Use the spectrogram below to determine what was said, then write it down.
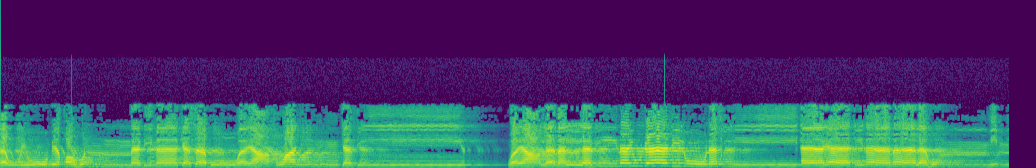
أَوْ يُوبِقْهُنَّ بِمَا كَسَبُوا وَيَعْفُو عَن كَثِيرٍ وَيَعْلَمَ الَّذِينَ يُجَادِلُونَ فِي آيَاتِنَا مَا لَهُم مِّن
